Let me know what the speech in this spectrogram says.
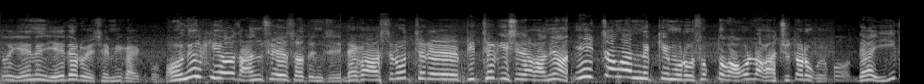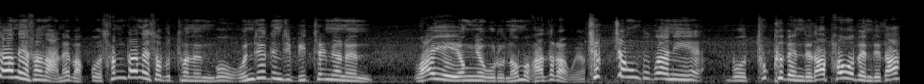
또 얘는 얘대로의 재미가 있고 어느 기어 단수에서든지 내가 스로틀을 비틀기 시작하면 일정한 느낌으로 속도가 올라가 주더라고요. 어, 내가 2단에서는 안 해봤고 3단에서부터는 뭐 언제든지 비틀면은 Y의 영역으로 넘어가더라고요. 특정 구간이 뭐 토크밴드다 파워밴드다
